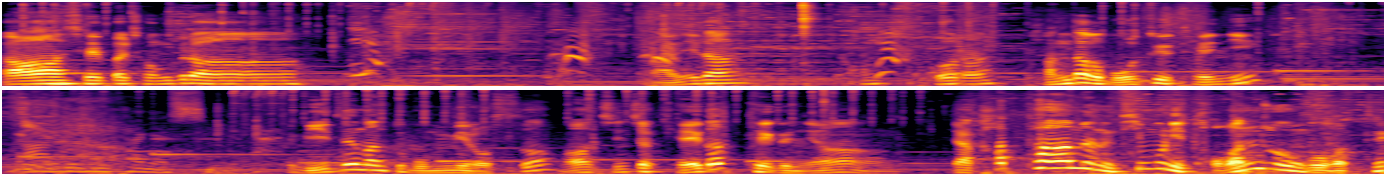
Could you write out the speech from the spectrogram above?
아, 제발 정글아. 아니다. 그냥 죽어라. 간다가 뭐 어떻게 되니? 미드만 또 못 밀었어? 아 진짜 개같아 그냥 야 카타 하면은 티문이 더 안 좋은 것 같아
